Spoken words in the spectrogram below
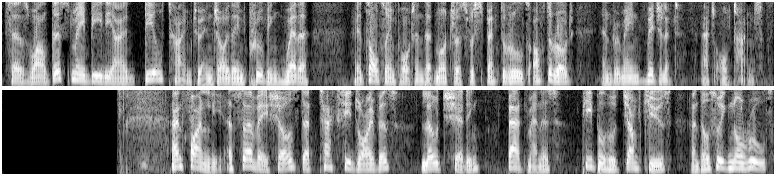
says while this may be the ideal time to enjoy the improving weather, it's also important that motorists respect the rules of the road and remain vigilant at all times. And finally, a survey shows that taxi drivers, load shedding, bad manners, people who jump queues, and those who ignore rules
